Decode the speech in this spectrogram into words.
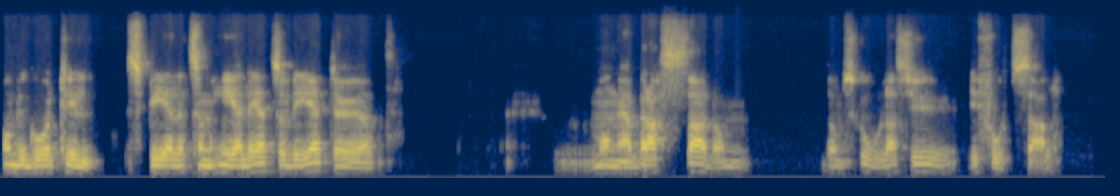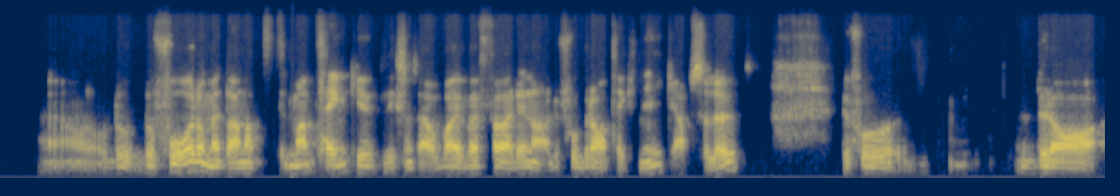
om vi går till spelet som helhet så vet jag ju att många brassar, de, de skolas ju i futsal. Då, får de ett annat, man tänker ju liksom så här, vad är fördelarna? Du får bra teknik, absolut. Du får bra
